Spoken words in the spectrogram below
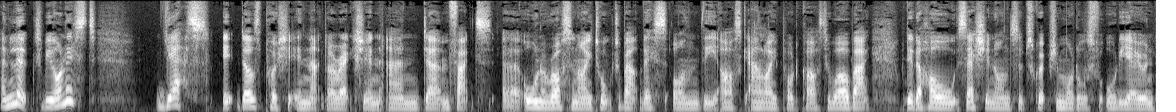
And look, to be honest, Yes, it does push it in that direction. And uh, in fact, uh, Orna Ross and I talked about this on the Ask ALLi podcast a while back. We did a whole session on subscription models for audio and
